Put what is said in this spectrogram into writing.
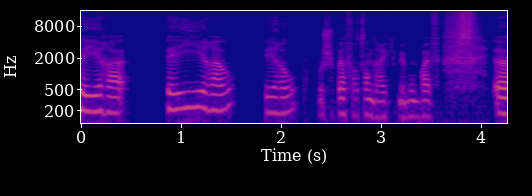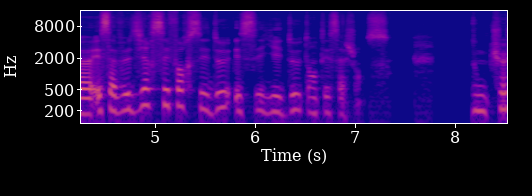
peira, peirao, peirao. je ne suis pas forte en grec, mais bon, bref. et ça veut dire s'efforcer d'eux, essayer de tenter sa chance. Donc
